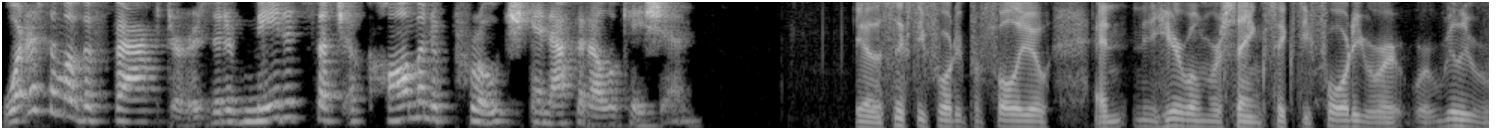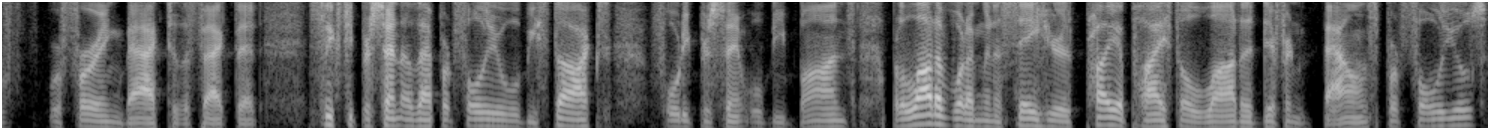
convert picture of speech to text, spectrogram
What are some of the factors that have made it such such a common approach in asset allocation? Yeah, the 60-40 portfolio. And here when we're saying 60-40, we're, we're really re- referring back to the fact that 60% of that portfolio will be stocks, 40% will be bonds. But a lot of what I'm going to say here probably applies to a lot of different balanced portfolios,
